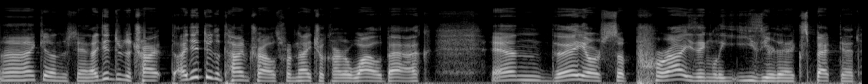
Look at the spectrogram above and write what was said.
Uh, I can understand. I did do the try. I did do the time trials for Nitro Kart a while back, and they are surprisingly easier than expected.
